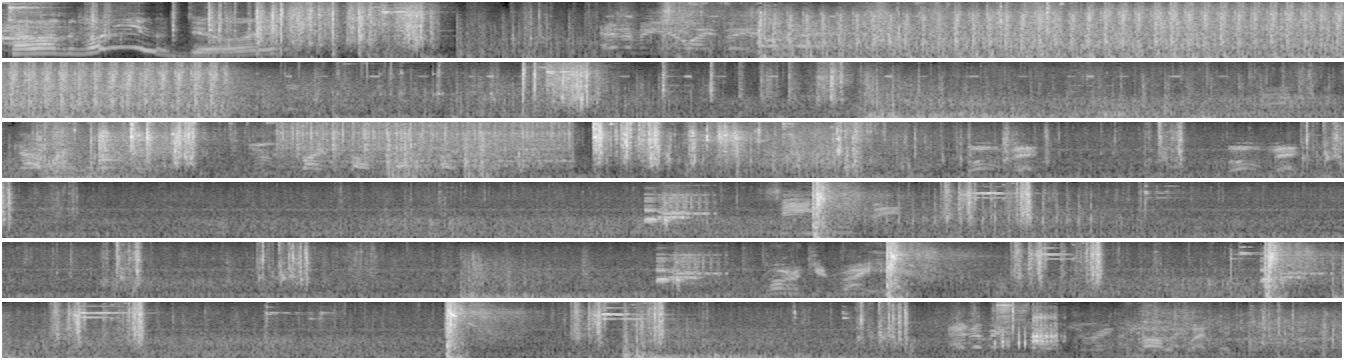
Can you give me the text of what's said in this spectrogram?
Helen, what are you doing? Enemy UAV overhead. Gas. Move it. Move it. See movement! Target right here! Enemy soldier I need a weapon.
